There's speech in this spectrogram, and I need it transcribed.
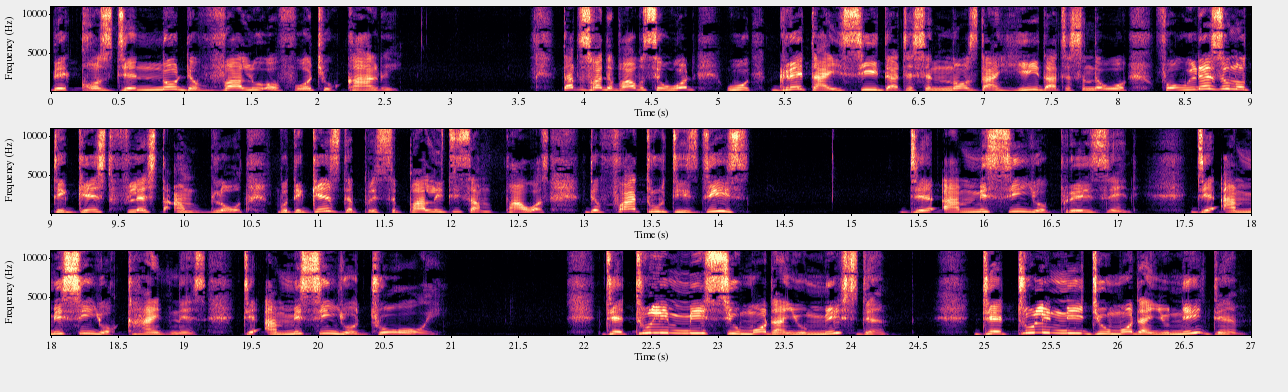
because they know the value of what you carry. That is why the Bible says, What, greater is he that is in us than he that is in the world. For we wrestle not against flesh and blood, but against the principalities and powers. The far truth is this. They are missing your presence. They are missing your kindness. They are missing your joy. They truly miss you more than you miss them. They truly need you more than you need them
